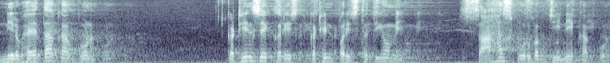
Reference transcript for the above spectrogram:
निर्भयता का गुण, कठिन से कठिन परिस्थितियों में साहस पूर्वक जीने का गुण,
